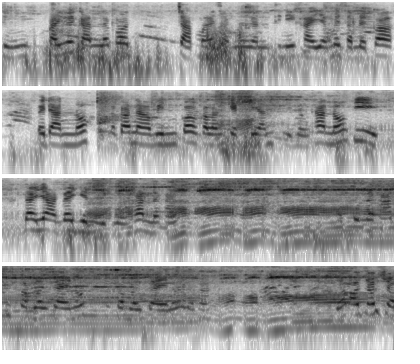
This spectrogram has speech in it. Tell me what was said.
ถึงไปด้วยกัน แล้วก็จับไม้จับมือกันทีนี้ใครยังไม่สำเร็จก็ไปดันเนาะแล้วก็นาวินก็กำลังเก็บเหรียญอีกหนึ่งท่านเนาะที่ได้ยากได้เย็นอีกหนึ่งท่านนะคะขอบคุณนะคะทุกกำลังใจเนาะทุกกำลังใจเนาะนะคะเดี๋ยวเอาเจ้าเฉา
